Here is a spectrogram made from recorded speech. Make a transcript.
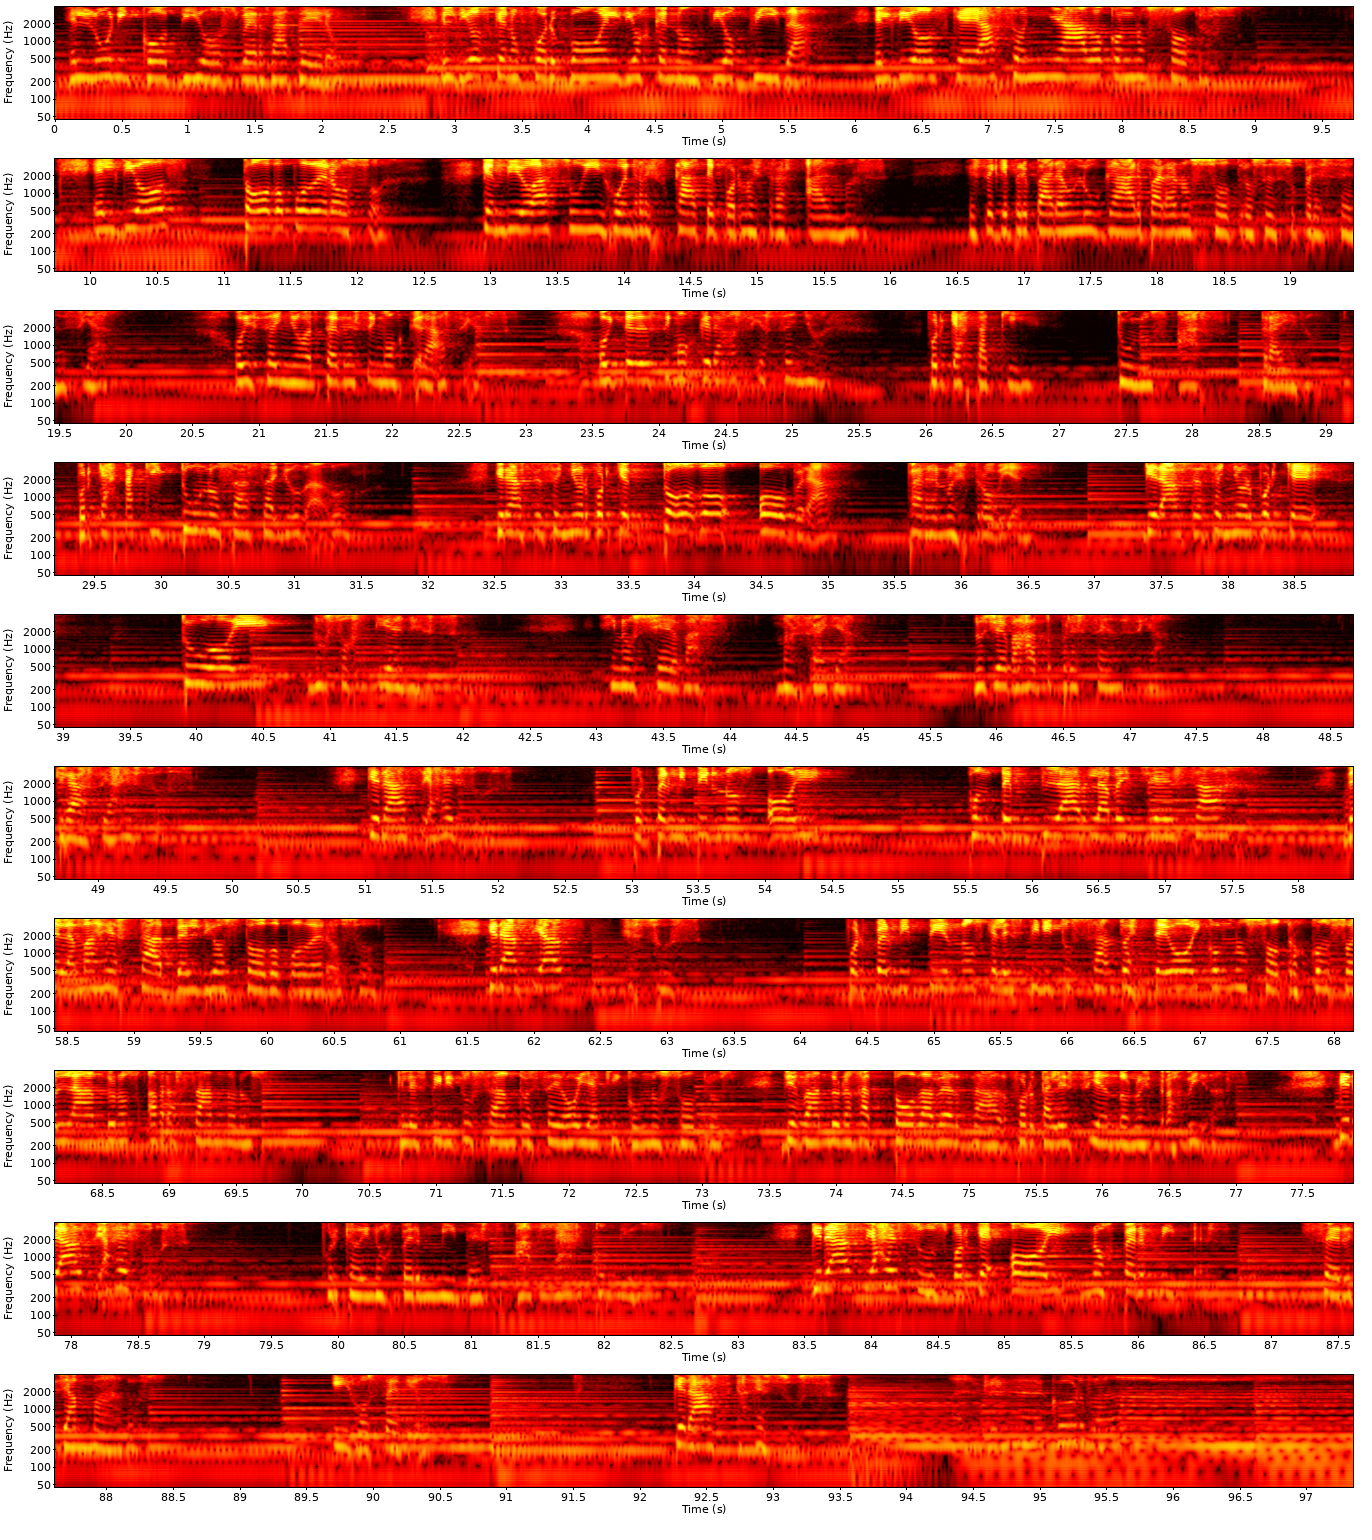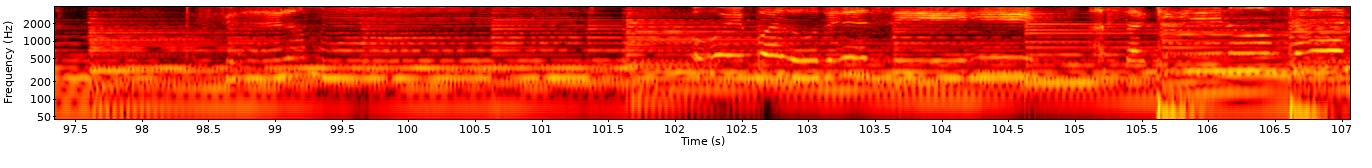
el único Dios verdadero el Dios que nos formó, el Dios que nos dio vida, el Dios que ha soñado con nosotros, el Dios todopoderoso que envió a su Hijo en rescate por nuestras almas, ese que prepara un lugar para nosotros en su presencia. Hoy Señor te decimos gracias. Hoy te decimos gracias Señor, porque hasta aquí tú nos has traído, porque hasta aquí tú nos has ayudado. Gracias Señor porque todo obra para nuestro bien. Gracias Señor porque tú hoy nos sostienes y nos llevas más allá. Nos llevas a tu presencia. Gracias Jesús. Gracias Jesús por permitirnos hoy contemplar la belleza de la majestad del Dios Todopoderoso. Gracias Jesús por permitirnos que el Espíritu Santo esté hoy con nosotros, consolándonos, abrazándonos. Que el Espíritu Santo esté hoy aquí con nosotros, llevándonos a toda verdad, fortaleciendo nuestras vidas. Gracias Jesús, porque hoy nos permites hablar con Dios. Gracias Jesús, porque hoy nos permites ser llamados hijos de Dios. Gracias Jesús. Al recordar tu fiel amor, hoy puedo decir, hasta aquí nos ha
